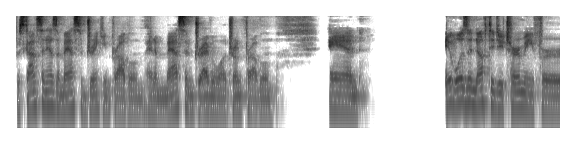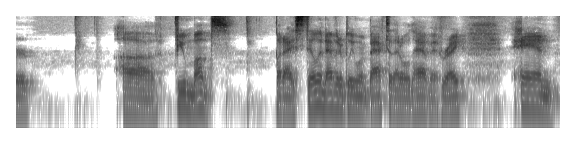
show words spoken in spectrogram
Wisconsin has a massive drinking problem and a massive driving while drunk problem. And it was enough to deter me for a few months, but I still inevitably went back to that old habit, right? And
